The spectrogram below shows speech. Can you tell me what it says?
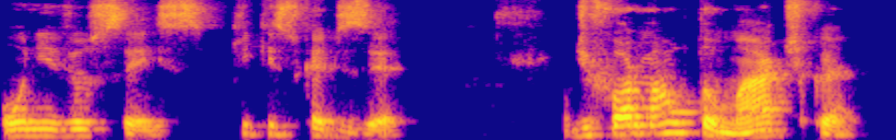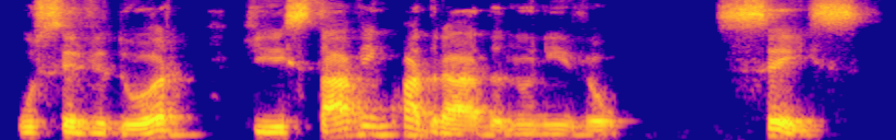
ou nível 6. O que, que isso quer dizer? De forma automática, o servidor que estava enquadrado no nível 6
